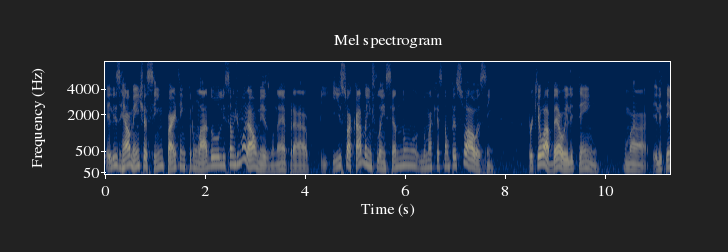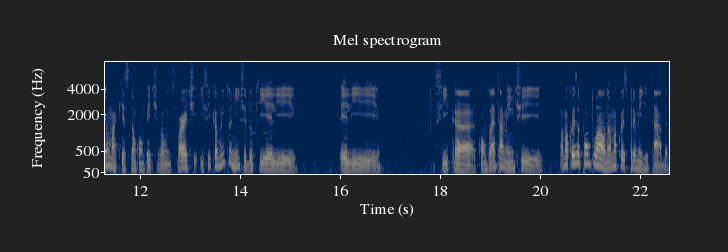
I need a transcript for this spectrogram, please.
eles realmente assim partem por um lado lição de moral mesmo, né? Pra, e isso acaba influenciando no, numa questão pessoal, assim. Porque o Abel, ele tem uma, ele tem uma questão competitiva muito forte e fica muito nítido que ele ele fica completamente é uma coisa pontual, não é uma coisa premeditada.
